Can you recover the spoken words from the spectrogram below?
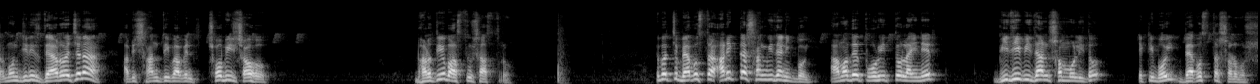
এমন জিনিস দেওয়া রয়েছে না, আপনি শান্তি পাবেন, ছবি সহ। ভারতীয় বাস্তুশাস্ত্র। এবার হচ্ছে ব্যবস্থা, আরেকটা সাংবিধানিক বই, আমাদের পৌরিত্য লাইনের বিধিবিধান সম্বলিত একটি বই, ব্যবস্থা সর্বস্ব।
